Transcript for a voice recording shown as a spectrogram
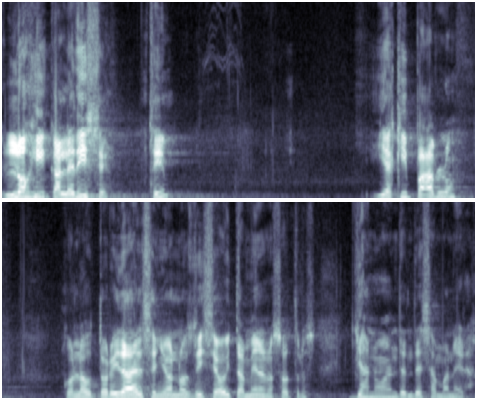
lógica le dice. ¿sí? Y aquí Pablo, con la autoridad del Señor, nos dice hoy también a nosotros, ya no anden de esa manera,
